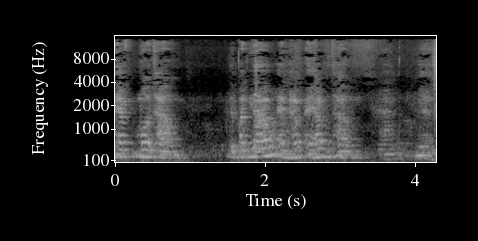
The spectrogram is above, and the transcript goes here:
have more time. But now I'm, I have time. Yes.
